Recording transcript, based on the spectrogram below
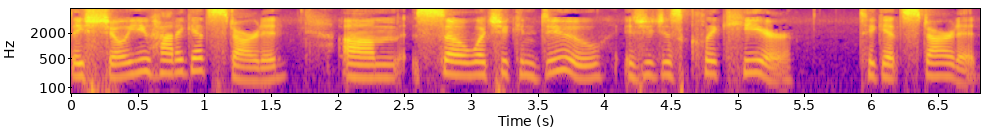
They show you how to get started. Um, so what you can do is you just click here to get started.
